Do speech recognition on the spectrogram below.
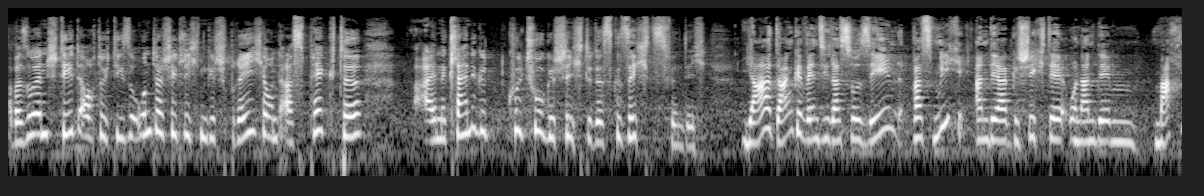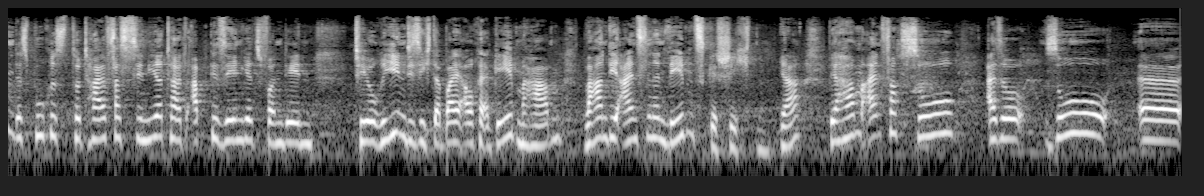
Aber so entsteht auch durch diese unterschiedlichen Gespräche und Aspekte eine kleine Kulturgeschichte des Gesichts, finde ich. Ja, danke, wenn Sie das so sehen. Was mich an der Geschichte und an dem Machen des Buches total fasziniert hat, abgesehen jetzt von den Theorien, die sich dabei auch ergeben haben, waren die einzelnen Lebensgeschichten. Ja, wir haben einfach so, also so äh,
